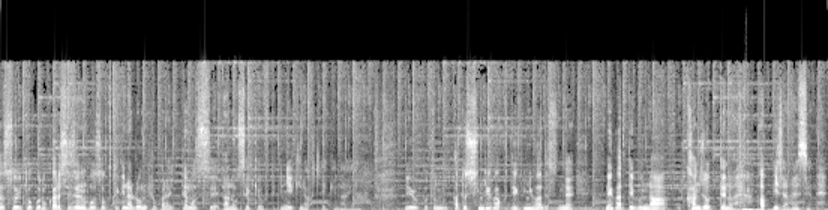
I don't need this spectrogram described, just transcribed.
らそういうところから自然法則的な論拠から言ってもせあの積極的に生きなくちゃいけないよということに。あと心理学的にはですねネガティブな感情っていうのは ハッピーじゃないですよね。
